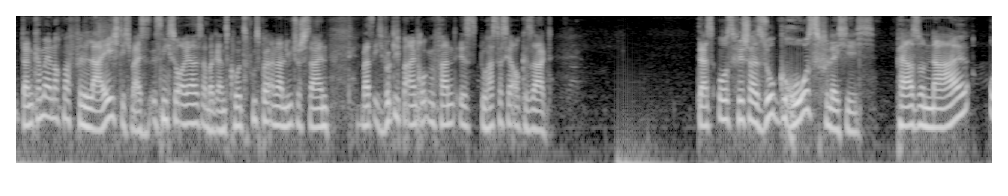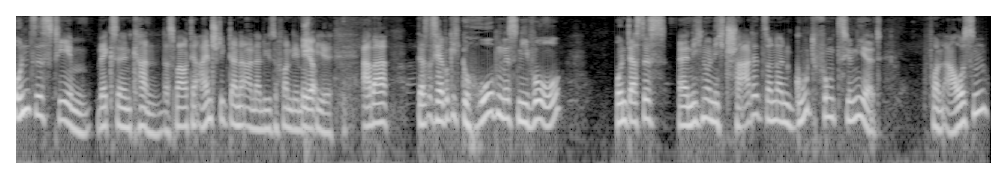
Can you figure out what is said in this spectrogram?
dann können wir ja nochmal vielleicht, ich weiß, es ist nicht so euer, aber ganz kurz fußballanalytisch sein. Was ich wirklich beeindruckend fand, ist, du hast das ja auch gesagt, dass Urs Fischer so großflächig Personal und System wechseln kann. Das war auch der Einstieg deiner Analyse von dem ja. Spiel. Aber das ist ja wirklich gehobenes Niveau und dass das äh, nicht nur nicht schadet, sondern gut funktioniert. Von außen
